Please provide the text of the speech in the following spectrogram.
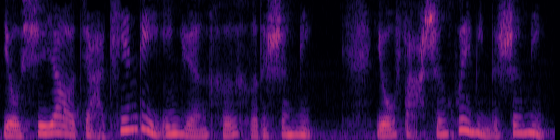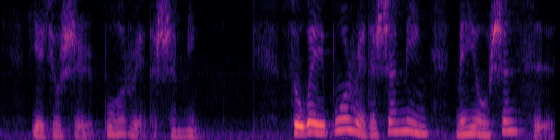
有需要假天地因缘和合的生命，有法身慧命的生命，也就是般若的生命。所谓般若的生命，没有生死，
